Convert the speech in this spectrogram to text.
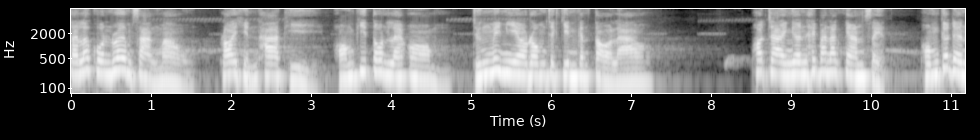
ต่ละคนเริ่มสั่งเมา เพราะเห็นท่าทีของพี่ต้นและออม จึงไม่มีอารมณ์จะกินกันต่อแล้ว พอจ่ายเงินให้พนักงานเสร็จ ผมก็เดิน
